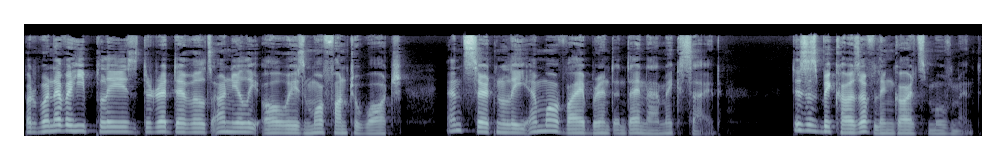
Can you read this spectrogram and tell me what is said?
but whenever he plays, the Red Devils are nearly always more fun to watch, and certainly a more vibrant and dynamic side. This is because of Lingard's movement.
